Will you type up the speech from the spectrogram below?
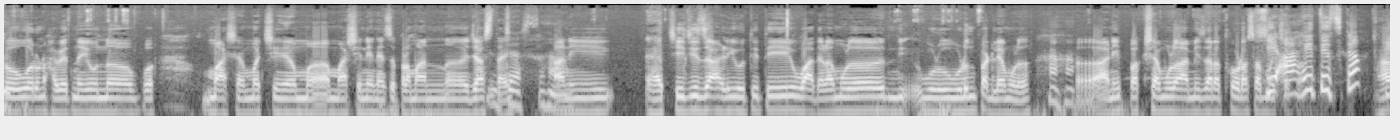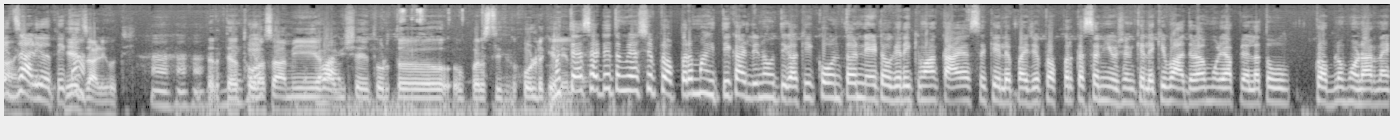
तो वरून हवेतनं येऊन मासे मच्छी मासे नेण्याचं प्रमाण जास्त आहे. आणि ह्याची जी जाळी होती ती वादळामुळं नि- उड- उडून पडल्यामुळं अ, आणि पक्षामुळं आम्ही जरा थोडासा ही आहे तेच का? हा, हेच जाळी होती हे का? जाळी होती. हा, हा, हा. तर त्या म्हणजे थोडासा आम्ही हा वा. विषय तूर्त परिस्थितीत होल्ड मग केलेला आहे. त्यासाठी तुम्ही अशी प्रॉपर माहिती काढली नव्हती का? की कोणतं नेट वगैरे किंवा काय असं केलं पाहिजे? प्रॉपर कसं नियोजन केलं? की वादळामुळे आपल्याला तो प्रॉब्लेम होणार नाही.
